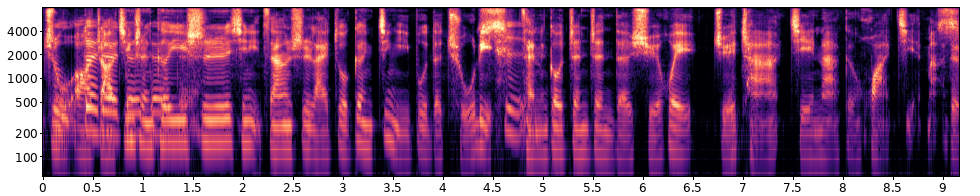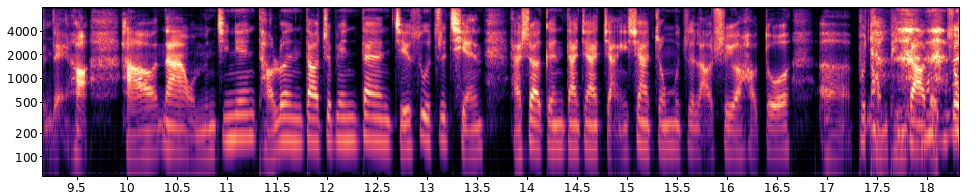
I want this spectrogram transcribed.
助啊，找精神科医师、心理治疗师来做更进一步的处理，才能够真正的学会。觉察、接纳跟化解嘛，对不对？哈，好，那我们今天讨论到这边，但结束之前，还是要跟大家讲一下，周木之老师有好多呃不同频道的作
